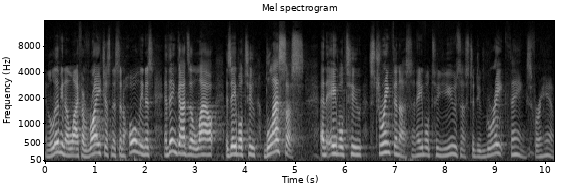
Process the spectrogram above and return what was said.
and living a life of righteousness and holiness. And then God's allow, is able to bless us and able to strengthen us and able to use us to do great things for Him.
